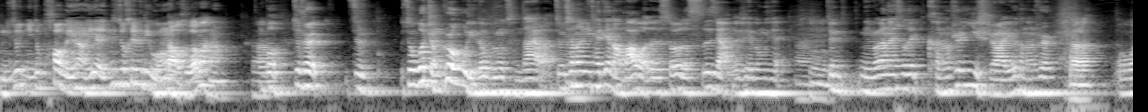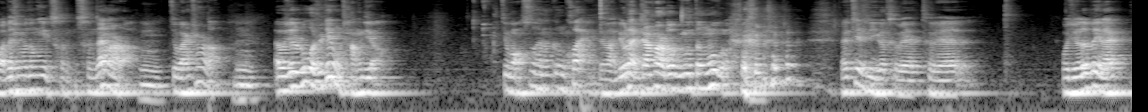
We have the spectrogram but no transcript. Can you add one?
你就你就泡个营养液，那就黑客帝国嘛。脑核嘛。嗯嗯不就是就就我整个物理都不用存在了，就相当于一台电脑把我的所有的思想的这些东西，嗯嗯就你们刚才说的可能是意识啊，也可能是嗯我的什么东西存存在那儿了，嗯就完事儿了。嗯哎，我觉得如果是这种场景，就网速还能更快，对吧？浏览账号都不用登录了。哎，这是一个特别特别，我觉得未来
